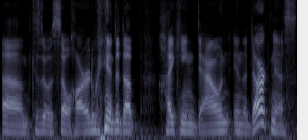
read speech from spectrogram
because it was so hard. We ended up hiking down in the darkness,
